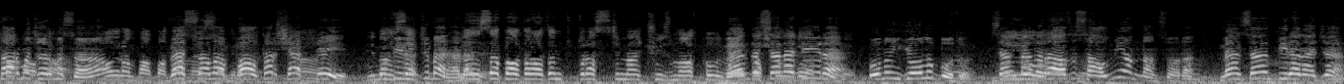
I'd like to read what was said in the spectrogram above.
Paltarımı paltar. cırmısan? Alıram paltar. Və mən sizə salam, deyirəm. paltar şərt deyil. Bu mən birinci mərhələdir. Mən sizə paltar alsam tuturasınız ki, mən 200 manat pul ver. Mən də sənə qədər deyirəm, bunun yolu budur. Hı. Sən Nə məni yolu razı var? salmayandan sonra mən səni dirənəcəm.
